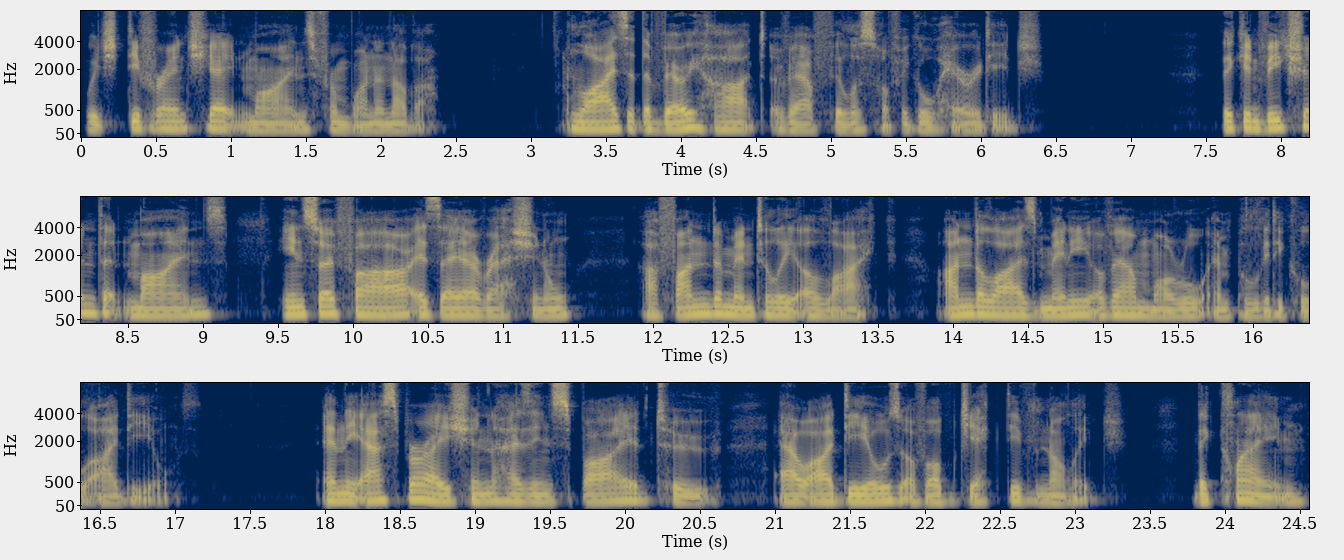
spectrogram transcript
which differentiate minds from one another, lies at the very heart of our philosophical heritage. The conviction that minds, insofar as they are rational, are fundamentally alike underlies many of our moral and political ideals. And the aspiration has inspired, too, our ideals of objective knowledge. The claim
